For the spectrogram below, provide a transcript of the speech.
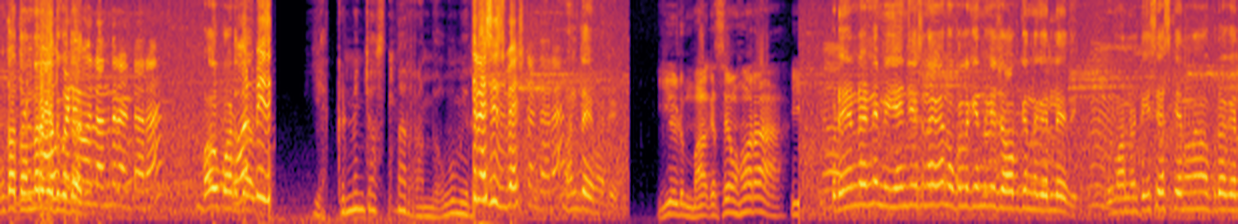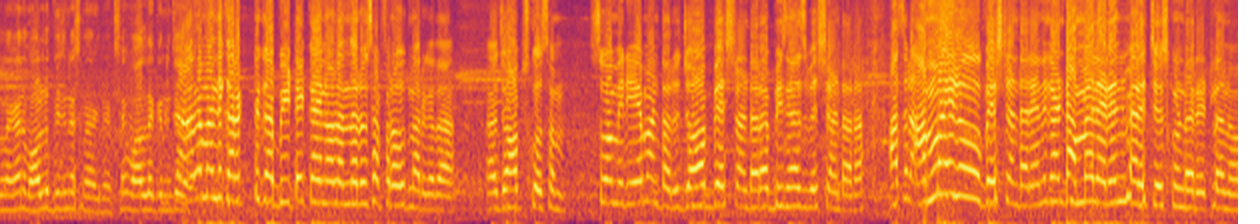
ఇంకా తొందరగా ఎదుగుతారు. వాళ్ళందరూ అంటారా? బాగుపడతారు. ఎక్కడి నుంచి వస్తున్నారు రా బాబు మీరు? బిజినెస్ ఇస్ బెస్ట్ అంటారా? అంతే మరి. ఈడు మగసింహరా ఇప్పుడు ఏంటంటే మీకు ఏం చేసినా కానీ ఒకరి కిందకి జాబ్ కిందకి వెళ్ళేది. ఇప్పుడు మనం టీసీఎస్కి వెళ్ళినా ఇప్పుడుకి వెళ్ళినా కానీ వాళ్ళు బిజినెస్ మ్యాగ్నెట్స్ వాళ్ళ దగ్గర నుంచి చాలా మంది కరెక్ట్గా బీటెక్ అయిన వాళ్ళందరూ సఫర్ అవుతున్నారు కదా జాబ్స్ కోసం. సో మీరు ఏమంటారు? జాబ్ బెస్ట్ అంటారా? బిజినెస్ బెస్ట్ అంటారా? అసలు అమ్మాయిలు బెస్ట్ అంటారు? ఎందుకంటే అమ్మాయిలు అరేంజ్ మ్యారేజ్ చేసుకుంటారు ఎట్లను.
